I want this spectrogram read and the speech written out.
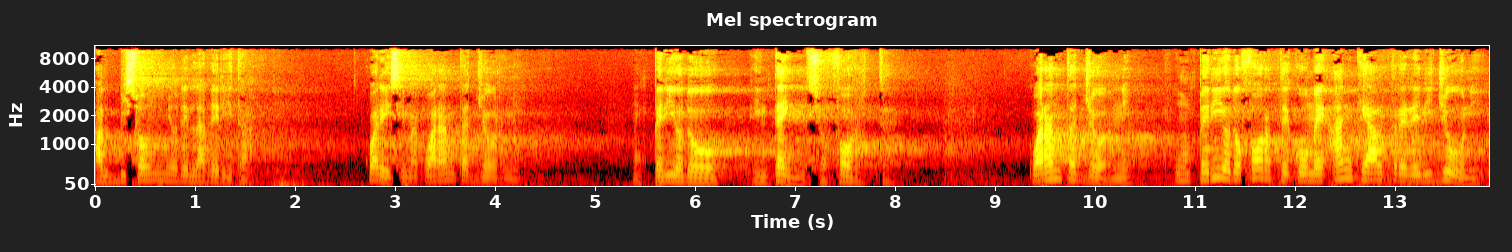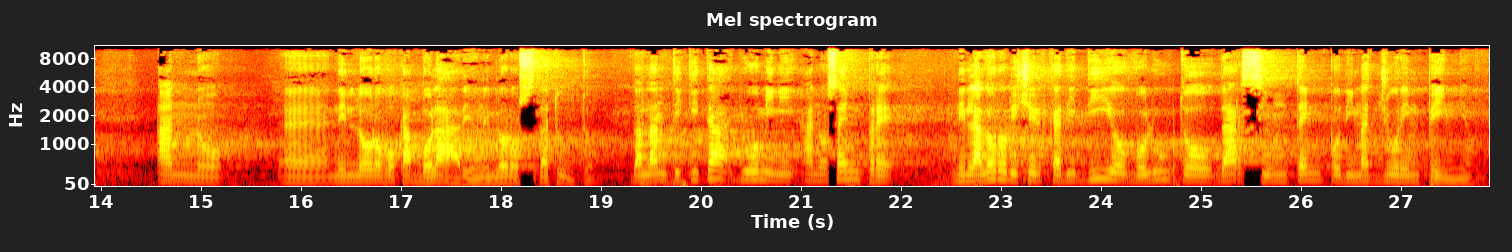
al bisogno della verità. Quaresima, 40 giorni, un periodo intenso, forte. 40 giorni, un periodo forte come anche altre religioni hanno eh, nel loro vocabolario, nel loro statuto. Dall'antichità gli uomini hanno sempre nella loro ricerca di Dio voluto darsi un tempo di maggiore impegno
